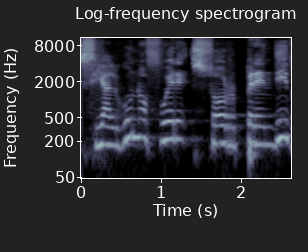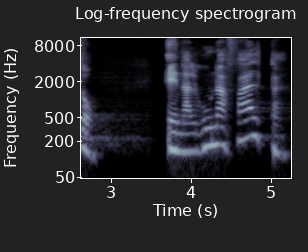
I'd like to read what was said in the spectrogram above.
si alguno fuere sorprendido en alguna falta,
